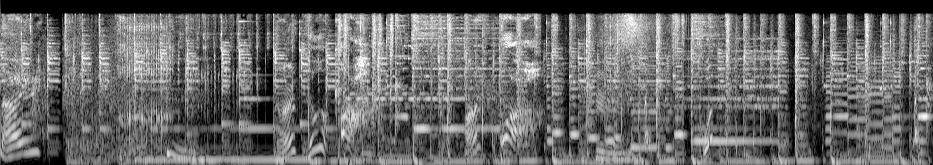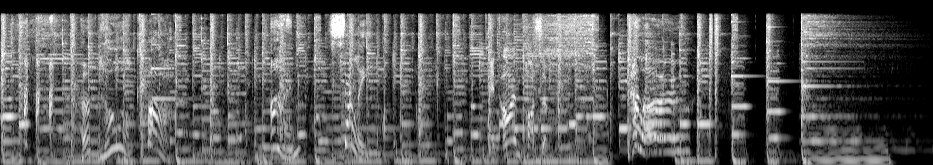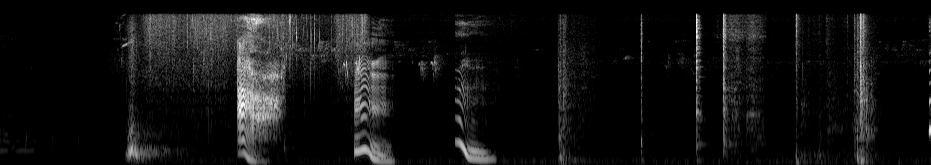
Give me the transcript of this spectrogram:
Hello. Hmm. Huh? Look. Ah. Huh? Whoa. What? huh? Look. Ah. I'm Sally. And I'm Possum. Hello. Ah. Hmm.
